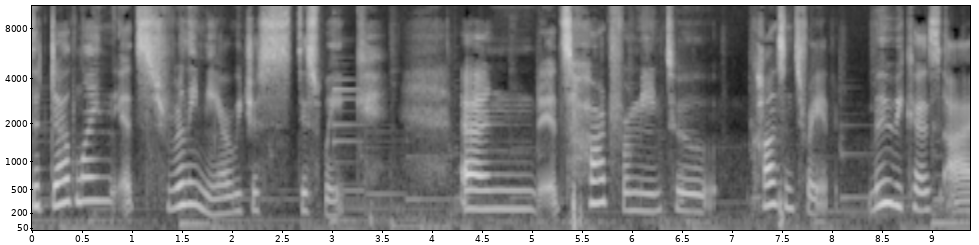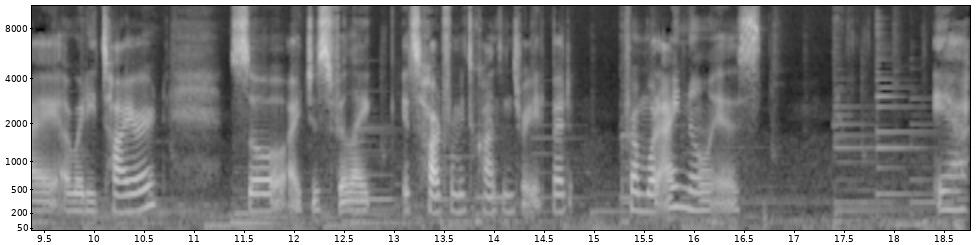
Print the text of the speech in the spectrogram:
the deadline it's really near which is this week. And it's hard for me to concentrate maybe because i already tired. So i just feel like it's hard for me to concentrate but from what i know is yeah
